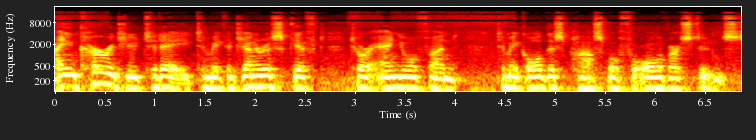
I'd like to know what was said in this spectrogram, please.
I encourage you today to make a generous gift to our annual fund to make all this possible for all of our students.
